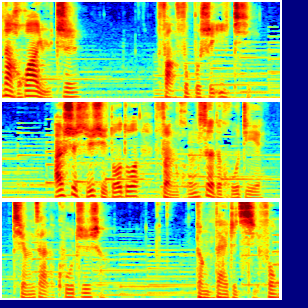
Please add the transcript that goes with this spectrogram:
那花与枝。仿佛不是一体，而是许许多多粉红色的蝴蝶停在了枯枝上，等待着起风，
